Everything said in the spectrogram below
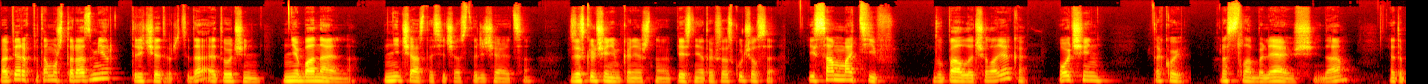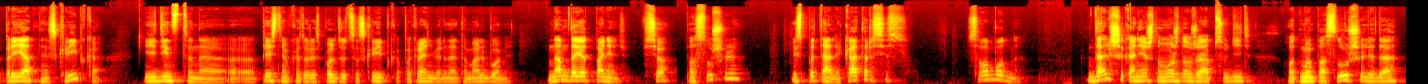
во-первых, потому что размер три четверти, да, это очень не банально. Не часто сейчас встречается. За исключением, конечно, песни «Я так соскучился». И сам мотив двупалого человека очень такой расслабляющий, да. Это приятная скрипка, единственная э, песня, в которой используется скрипка, по крайней мере, на этом альбоме. Нам дает понять, все, послушали, испытали катарсис, свободно. Дальше, конечно, можно уже обсудить, вот мы послушали, да,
